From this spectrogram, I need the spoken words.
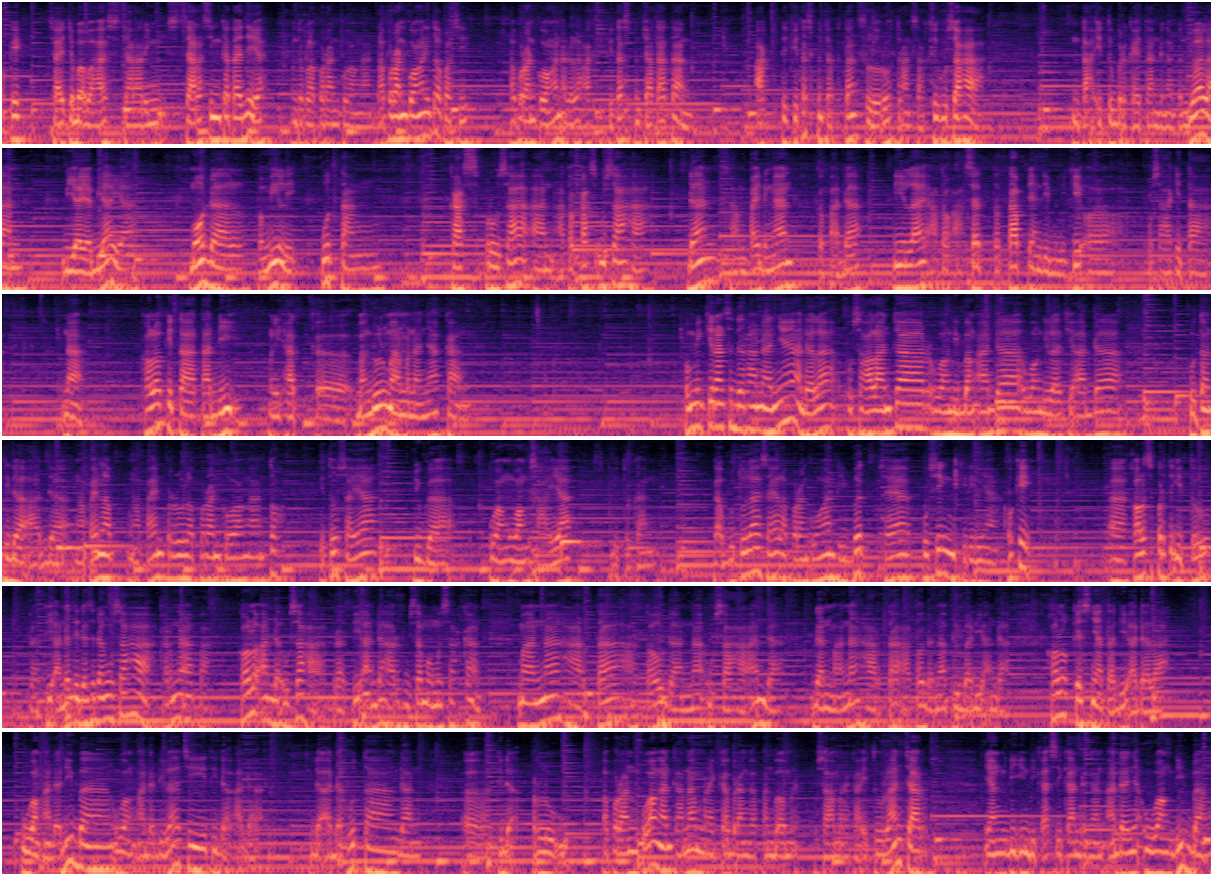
Oke, saya coba bahas secara ring, secara singkat aja ya untuk laporan keuangan. Laporan keuangan itu apa sih? Laporan keuangan adalah aktivitas pencatatan. Aktivitas pencatatan seluruh transaksi usaha. Entah itu berkaitan dengan penjualan, biaya-biaya, modal, pemilik, utang, kas perusahaan atau kas usaha dan sampai dengan kepada nilai atau aset tetap yang dimiliki oleh usaha kita. Nah, kalau kita tadi melihat ke Bang Dulman menanyakan pemikiran sederhananya adalah usaha lancar, uang di bank ada, uang di laci ada, hutang tidak ada. Ngapain lap, ngapain perlu laporan keuangan? Toh itu saya juga uang-uang saya gitu kan. Gak butuhlah saya laporan keuangan ribet, saya pusing mikirinnya. Oke, Uh, kalau seperti itu, berarti Anda tidak sedang usaha. Karena apa? Kalau Anda usaha, berarti Anda harus bisa memisahkan mana harta atau dana usaha Anda dan mana harta atau dana pribadi Anda. Kalau case-nya tadi adalah uang ada di bank, uang ada di laci, tidak ada tidak ada hutang dan uh, tidak perlu laporan keuangan karena mereka beranggapan bahwa usaha mereka itu lancar yang diindikasikan dengan adanya uang di bank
